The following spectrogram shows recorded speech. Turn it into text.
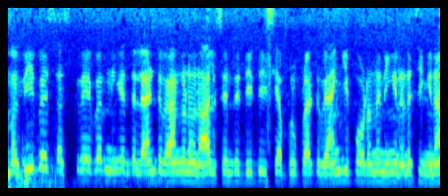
நம்ம விபை சப்ஸ்கிரைபர் நீங்கள் இந்த லேண்டு வாங்கணும் நாலு சென்ட் டிடிசி அப்ரூவ் பிளாட் வாங்கி போடணும்னு நீங்கள் நினச்சிங்கன்னா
